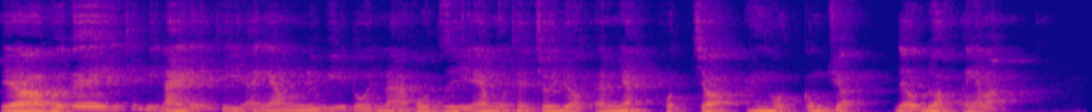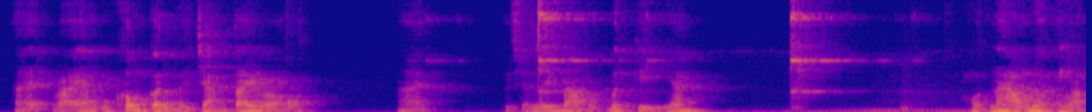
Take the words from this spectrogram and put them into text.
Thì à, với cái thiết bị này đấy thì anh em lưu ý tôi là hột gì em có thể chơi được em nhé hột trợ hay hột công chuyện đều được anh em ạ. Đấy, và em cũng không cần phải chạm tay vào hột. Đấy, tôi sẽ lấy ba hột bất kỳ nhá. Hột nào cũng được anh ạ.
